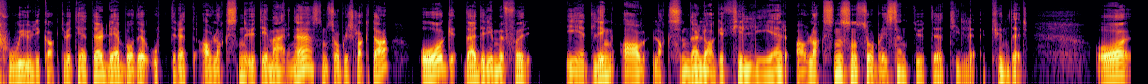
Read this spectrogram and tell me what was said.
to ulike aktiviteter. Det er både oppdrett av laksen ute i merdene, som så blir slakta, og de driver med foredling av laksen. De lager fileter av laksen, som så blir sendt ut til kunder. Og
